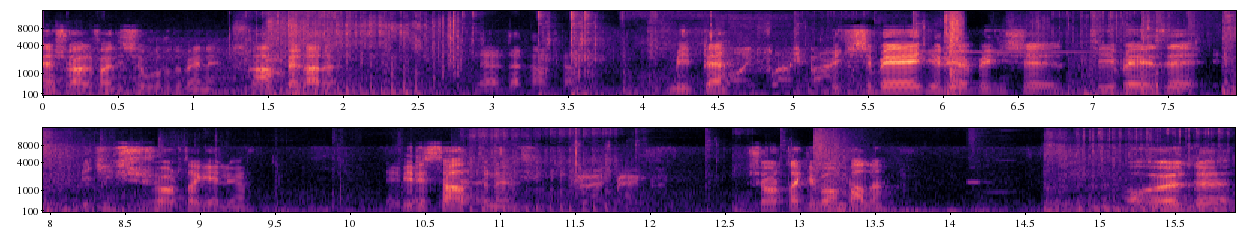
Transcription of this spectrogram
Yine şu alfa dişi vurdu beni. Kahpe karı. Nerede kanka? Midde. Bir kişi B'ye giriyor, bir kişi T-Base'e, iki kişi short'a geliyor. Birisi alt tünel. Short'taki bombalı. O öldü.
